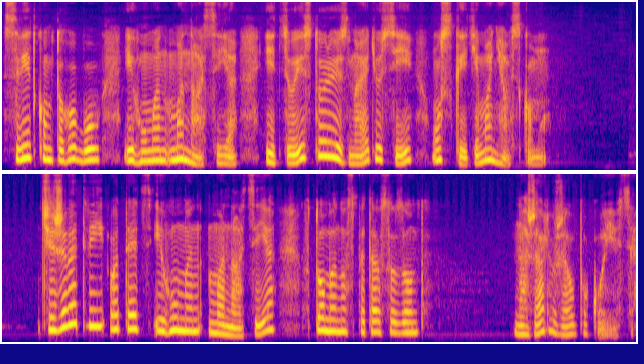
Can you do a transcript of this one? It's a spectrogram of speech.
Свідком того був ігумен Манасія, і цю історію знають усі у скиті Манявському. Чи живе твій отець Ігумен Манація? втомлено спитав Созонт. На жаль, вже упокоївся.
